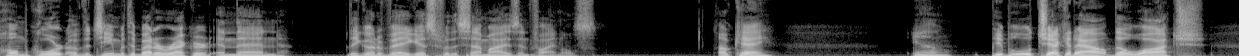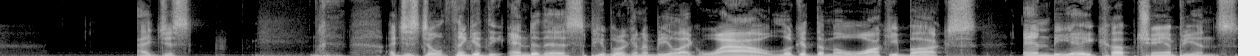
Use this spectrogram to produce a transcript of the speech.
home court of the team with the better record and then they go to Vegas for the semis and finals. Okay. You know, people will check it out, they'll watch. I just I just don't think at the end of this, people are going to be like, wow, look at the Milwaukee Bucks, NBA Cup champions.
